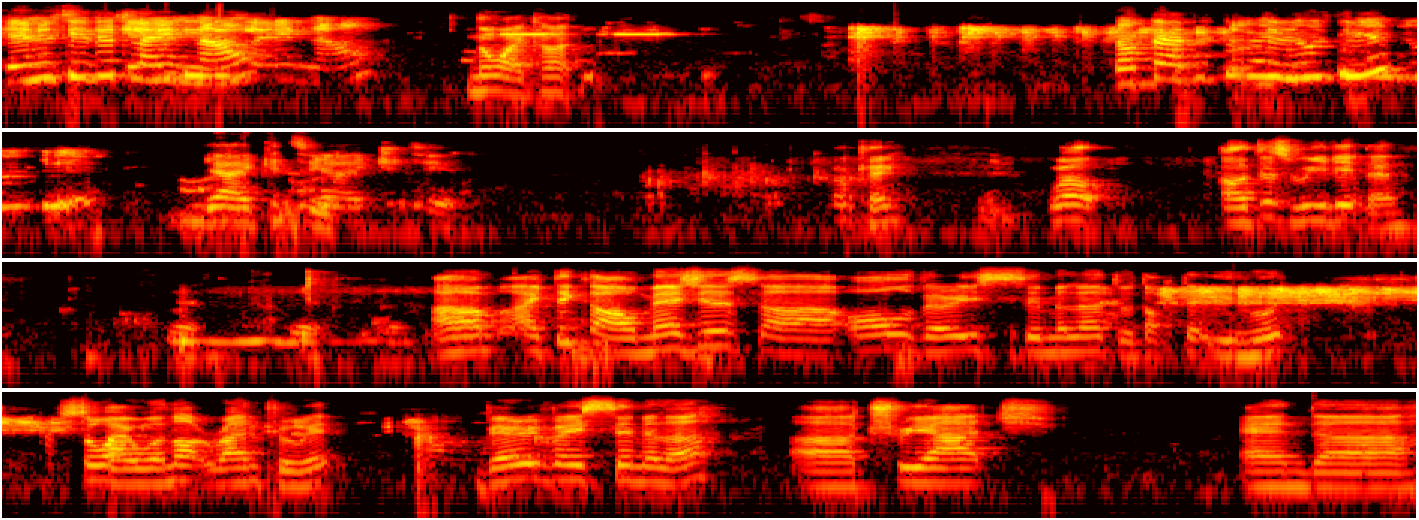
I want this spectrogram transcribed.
Can you see the slide now? No, I can't. Dr. Aditya, can you see it? Yeah, I can see it. Okay. Well, I'll just read it then. Um, I think our measures are all very similar to Dr. Ehud, so I will not run through it. Very, very similar. Uh, triage, and uh,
